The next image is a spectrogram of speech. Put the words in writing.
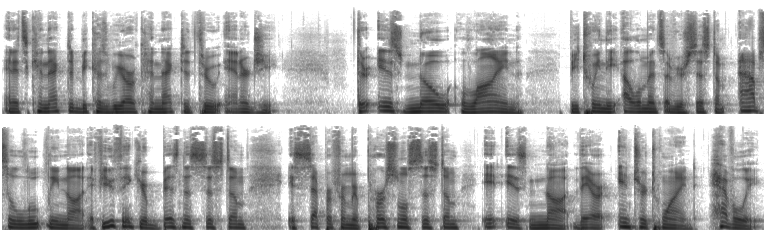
And it's connected because we are connected through energy. There is no line between the elements of your system. Absolutely not. If you think your business system is separate from your personal system, it is not. They are intertwined heavily.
